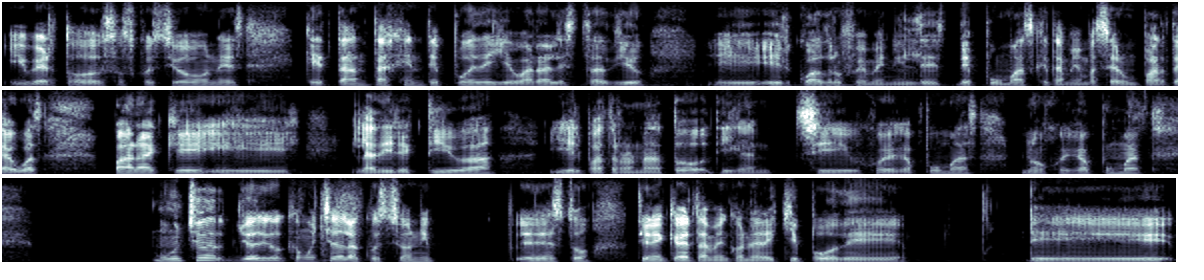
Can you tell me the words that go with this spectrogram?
y ver todas esas cuestiones, que tanta gente puede llevar al estadio eh, el cuadro femenil de, Pumas, que también va a ser un par de aguas para que eh, la directiva y el patronato digan si juega Pumas, no juega Pumas. Mucho, yo digo que mucha de la cuestión y esto tiene que ver también con el equipo de de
